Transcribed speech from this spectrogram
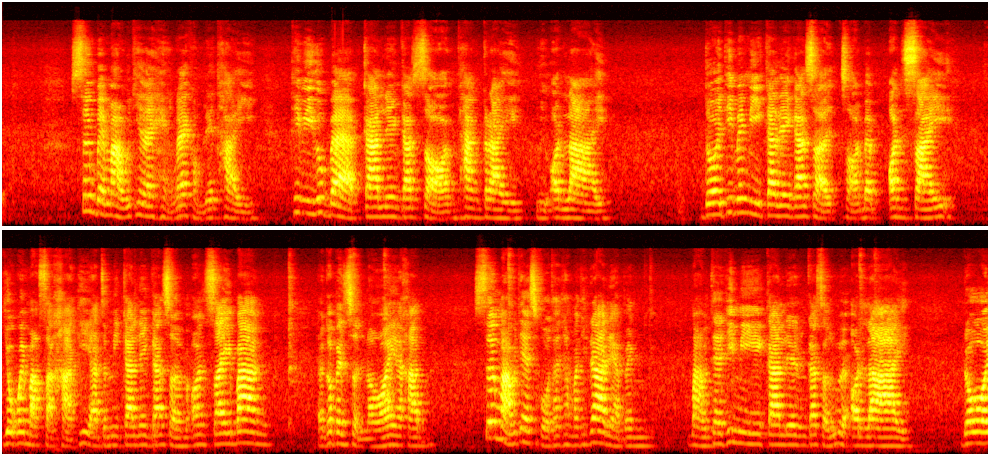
2521 ซึ่งเป็นมหาวิทยาลัยแห่งแรกของประเทศไทย ที่มีรูปแบบการเรียนการสอนทางไกลหรือออนไลน์ โดยที่ไม่มีการเรียนการสอนสอนแบบออนไซต์ ยกเว้บางสาขาที่อาจจะมีการเรียนการสอนออนไซต์บ้าง แล้วก็เป็นส่วนน้อยนะครับ ซึ่งมหาวิทยาลัยสุโขทัยธรรมธิราชเนี่ยเป็นมหาวิทยาลัยที่มีการเรียนการสอนรูปแบบออนไลน์ โดย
